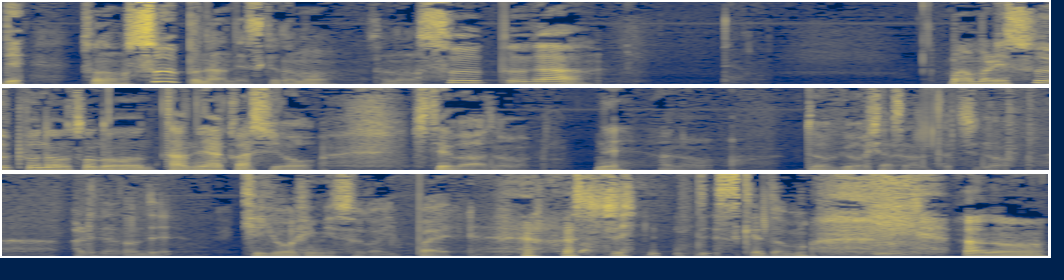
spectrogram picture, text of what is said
で、そのスープなんですけども、そのスープが、まあ、あまりスープのその種明かしをしては、あの、ね、あの、同業者さんたちのあれなので、企業秘密がいっぱいらしいんですけども、あの、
